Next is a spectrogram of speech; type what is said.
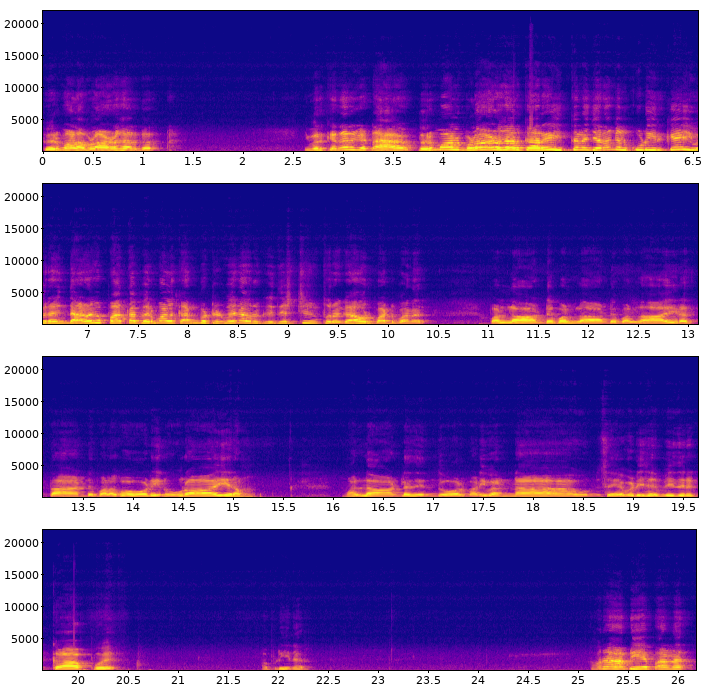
பெருமாள் அவ்வளோ அழகாக இருக்கார். இவருக்கு என்னன்னு கேட்டால் பெருமாள் இவ்வளோ அழகாக இருக்காரு இத்தனை ஜனங்கள் கூடியிருக்கே இவர் இந்த அழகை பார்த்தா பெருமாள் கண்பட்டுமே அவருக்கு திருஷ்டி சுத்துறக்காக ஒரு பாட்டு பாடினார். பல்லாண்டு பல்லாண்டு பல்லாயிரத்தாண்டு பல கோடி நூறாயிரம். மல்லாண்டதெந்தோள் மணிவண்ணா உன் சேவடி செவ்விதிருக்காப்பு. அப்படின்னார். அப்புறம் அப்படியே பாடினார்.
